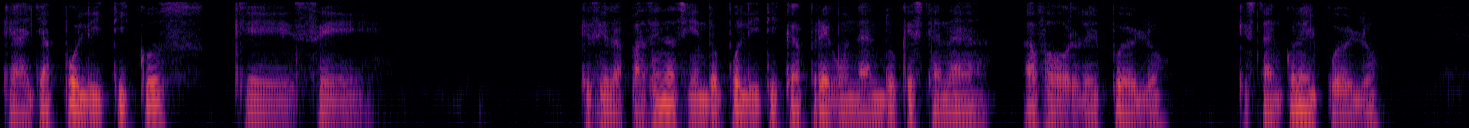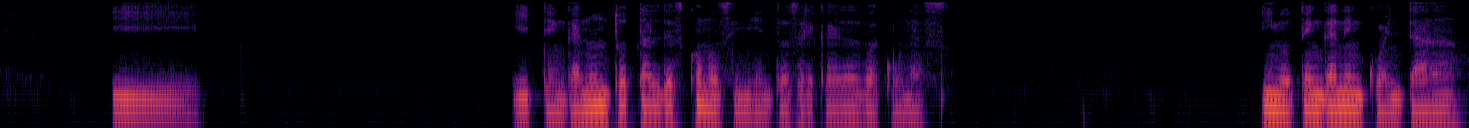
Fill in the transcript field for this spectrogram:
que haya políticos que se que se la pasen haciendo política pregonando que están a, a favor del pueblo, que están con el pueblo y, y tengan un total desconocimiento acerca de las vacunas y no tengan en cuenta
